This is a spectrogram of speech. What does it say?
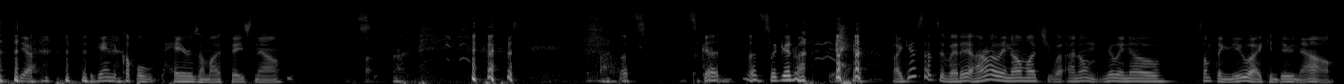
yeah, I gained a couple hairs on my face now. that's, that's that's good. That's a good one. I guess that's about it. I don't really know much. I don't really know something new I can do now.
